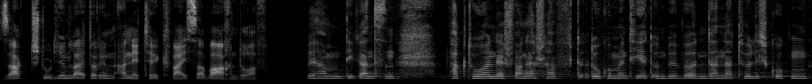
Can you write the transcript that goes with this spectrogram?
sagt Studienleiterin Annette Queißer-Warendorf. Wir haben die ganzen Faktoren der Schwangerschaft dokumentiert und wir würden dann natürlich gucken,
